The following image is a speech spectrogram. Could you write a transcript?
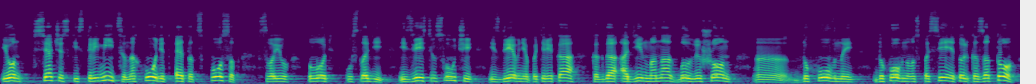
и он всячески стремится, находит этот способ свою плоть усладить. Известен случай из древнего потеряка, когда один монах был лишен э, духовной духовного спасения только за то,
